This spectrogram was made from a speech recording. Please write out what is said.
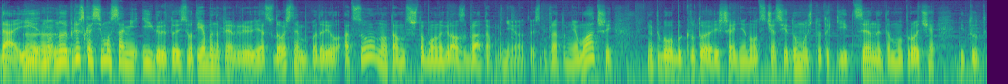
Да, и, Э. ну, ну и плюс ко всему сами игры. То есть вот я бы, например, говорю, я с удовольствием бы подарил отцу, ну там, чтобы он играл с братом у нее, то есть брат у меня младший, это было бы крутое решение. Но вот сейчас я думаю, что такие цены там и прочее, и тут,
